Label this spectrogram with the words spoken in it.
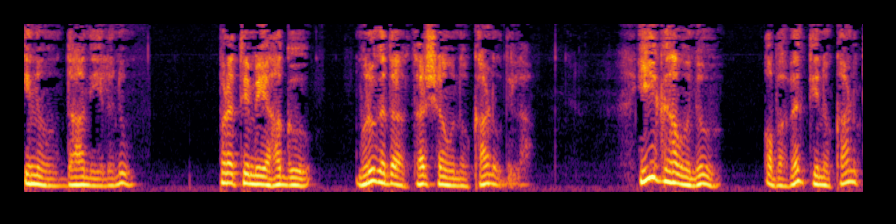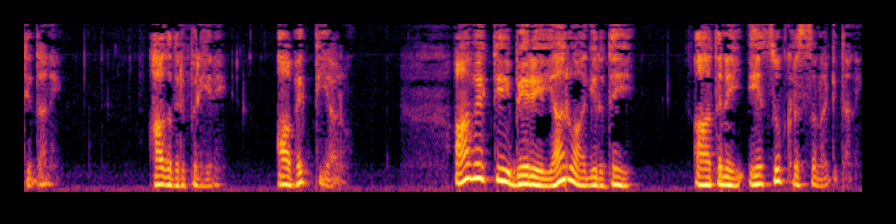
ಇನ್ನು ದಾನಿಯಲನು ಪ್ರತಿಮೆ ಹಾಗೂ ಮೃಗದ ದರ್ಶನವನ್ನು ಕಾಣುವುದಿಲ್ಲ. ಈಗ ಅವನು ಒಬ್ಬ ವ್ಯಕ್ತಿಯನ್ನು ಕಾಣುತ್ತಿದ್ದಾನೆ. ಹಾಗಾದರೆ ಪ್ರಿಯರೇ, ಆ ವ್ಯಕ್ತಿ ಯಾರು? ಆ ವ್ಯಕ್ತಿ ಬೇರೆ ಯಾರೂ ಆಗಿರದೆ ಆತನೇ ಯೇಸು ಕ್ರಿಸ್ತನಾಗಿದ್ದಾನೆ.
